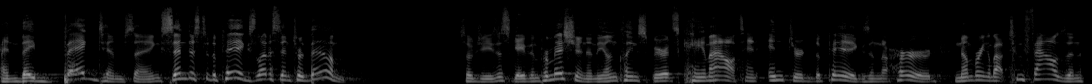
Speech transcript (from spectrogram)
And they begged him, saying, Send us to the pigs, let us enter them. So Jesus gave them permission, and the unclean spirits came out and entered the pigs, and the herd, numbering about 2,000,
